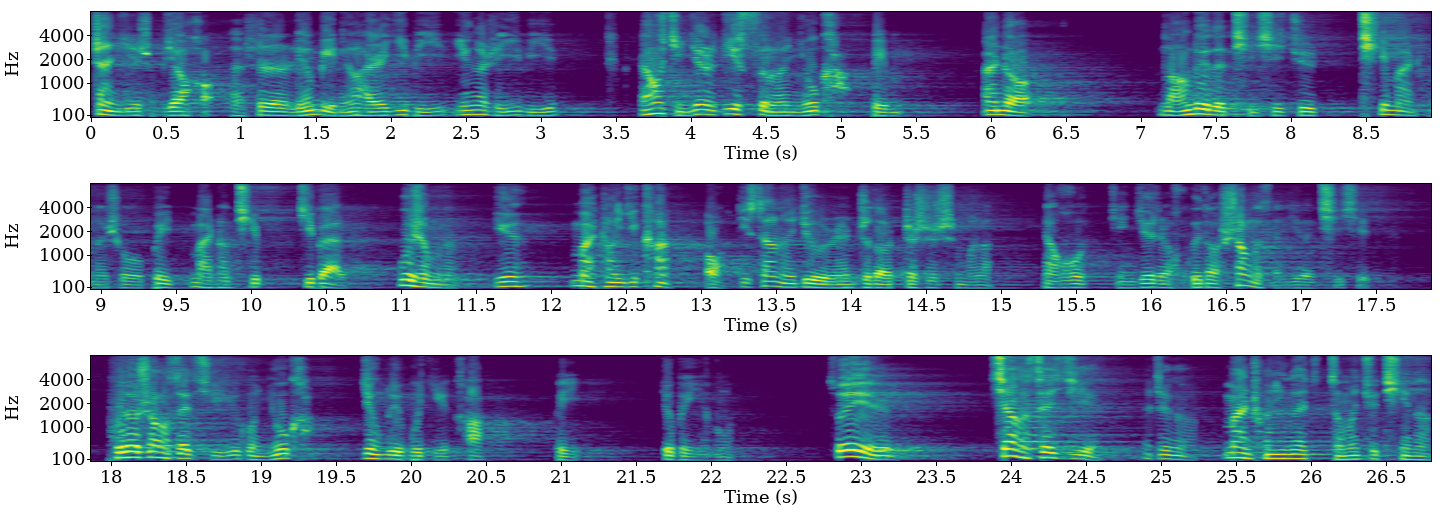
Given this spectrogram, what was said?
战绩是比较好的，是零比零还是一比一？应该是一比一。然后紧接着第四轮纽卡被按照狼队的体系去踢曼城的时候，被曼城踢击败了。为什么呢？因为曼城一看，哦，第三轮就有人知道这是什么了，然后紧接着回到上个赛季的体系，回到上个赛季以后，纽卡应对不及，咔被。就被赢了，所以下个赛季这个曼城应该怎么去踢呢？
